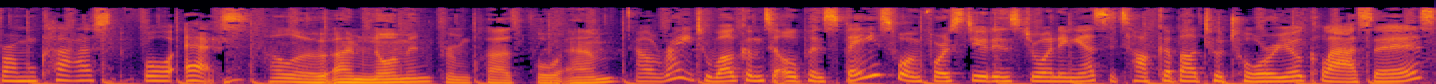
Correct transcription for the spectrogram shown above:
from class 4S. Hello, I'm Norman from class 4M. All right, welcome to Open Space One for students joining us to talk about tutorial classes.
